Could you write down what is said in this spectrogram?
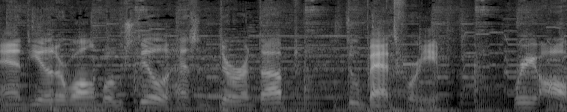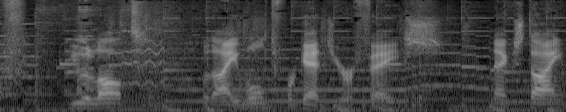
And the other one who still hasn't turned up, too bad for him. We're off. You lot, but I won't forget your face. Next time,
